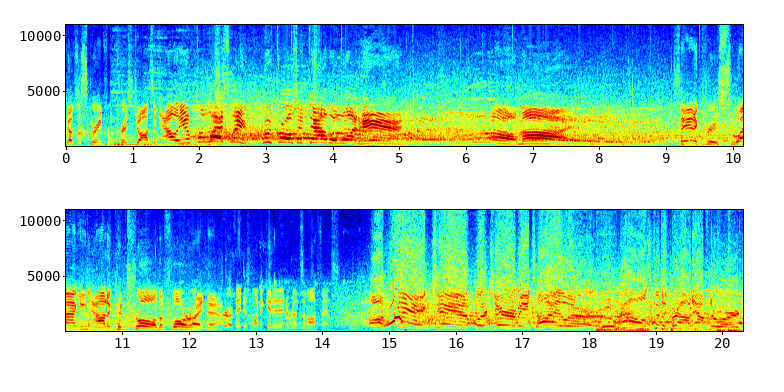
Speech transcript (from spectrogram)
Comes a screen from Chris Johnson. Alley oop for Leslie, who throws it down with one hand. Oh my! Santa Cruz swagging out of control on the floor right now. Sure if they just want to get it in and run some offense. A big jam for Jeremy Tyler, who howls to the crowd afterwards.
